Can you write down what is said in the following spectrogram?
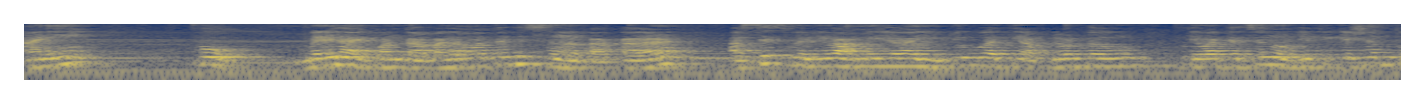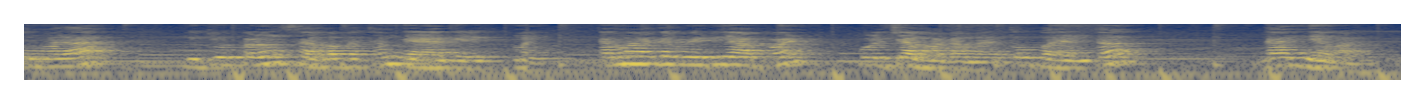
आणि हो बेल आयकॉन दाबायला मात्र विसरू नका. कारण असेच व्हिडिओ आम्ही जेव्हा युट्यूबवरती अपलोड करू तेव्हा त्याचं नोटिफिकेशन तुम्हाला कडून सर्वप्रथम देण्यात येईल. त्यामुळे आता व्हिडिओ आपण पुढच्या भागामध्ये. तोपर्यंत धन्यवाद.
